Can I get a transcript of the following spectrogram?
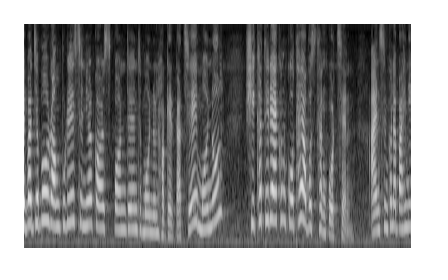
এবার যাব রংপুরে সিনিয়র করেসপন্ডেন্ট মইনুল হকের কাছে। মইনুল, শিক্ষার্থীরা এখন কোথায় অবস্থান করছেন? আইন শৃঙ্খলা বাহিনী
